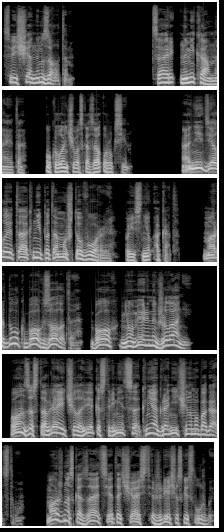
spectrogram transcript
священным золотом. Царь намекал на это, — уклончиво сказал Уруксин. Они делают так не потому, что воры, пояснил Акад. Мардук — бог золота, бог неумеренных желаний. Он заставляет человека стремиться к неограниченному богатству. Можно сказать, это часть жреческой службы.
